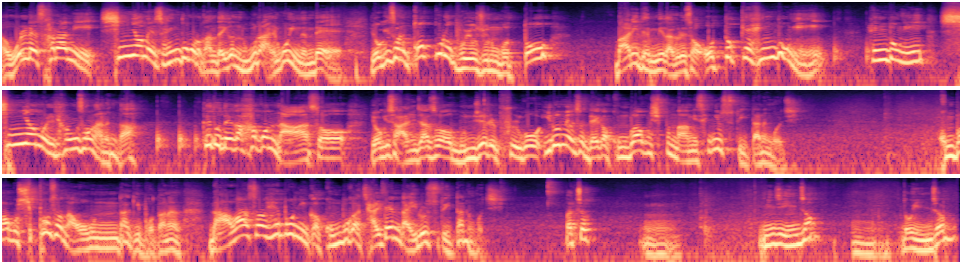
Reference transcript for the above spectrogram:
원래 사람이 신념에서 행동으로 간다 이건 누구나 알고 있는데 여기서는 거꾸로 보여주는 것도 말이 됩니다. 그래서 어떻게 행동이 행동이 신념을 형성하는가? 그래도 내가 학원 나와서 여기서 앉아서 문제를 풀고 이러면서 내가 공부하고 싶은 마음이 생길 수도 있다는 거지. 공부하고 싶어서 나온다기보다는 나와서 해보니까 공부가 잘 된다 이럴 수도 있다는 거지. 맞죠? 음. 민지 인정? 음. 너 인정?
